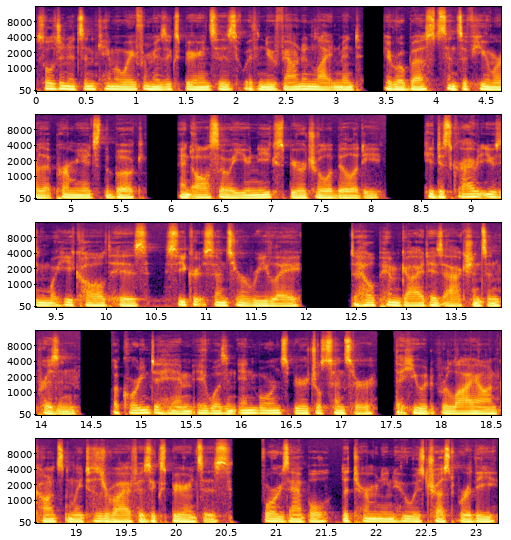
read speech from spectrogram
Solzhenitsyn came away from his experiences with newfound enlightenment, a robust sense of humor that permeates the book, and also a unique spiritual ability. He described using what he called his secret sensor relay to help him guide his actions in prison. According to him, it was an inborn spiritual sensor that he would rely on constantly to survive his experiences. For example, determining who was trustworthy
